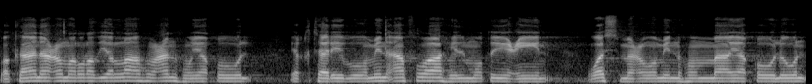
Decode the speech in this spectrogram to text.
وكان عمر رضي الله عنه يقول اقتربوا من أفواه المطيعين واسمعوا منهم ما يقولون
